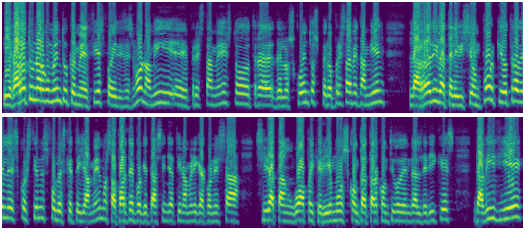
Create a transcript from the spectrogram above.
Y agárrate un argumento que me decías, pues dices, bueno, a mí eh, préstame esto de los cuentos, pero préstame también la radio y la televisión, porque otra de las cuestiones por las que te llamemos, aparte porque estás en Latinoamérica con esa sira tan guapa y queríamos contactar contigo de Alderiques, David Ye,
